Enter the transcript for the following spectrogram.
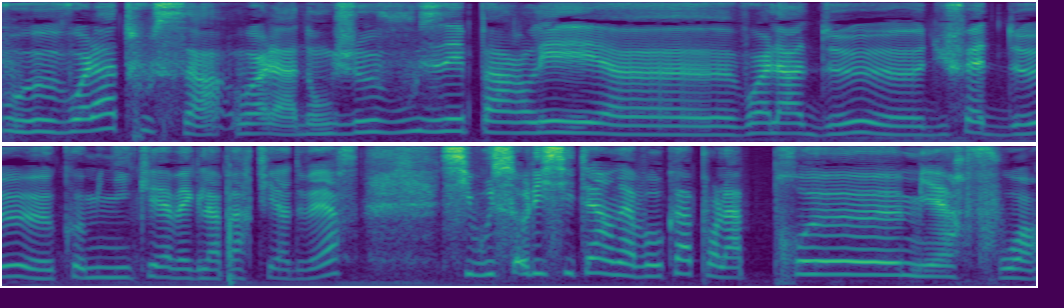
euh, voilà tout ça. Voilà, donc je vous ai parlé, euh, voilà, de euh, du fait de communiquer avec la partie adverse. Si vous sollicitez un avocat pour la première fois,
